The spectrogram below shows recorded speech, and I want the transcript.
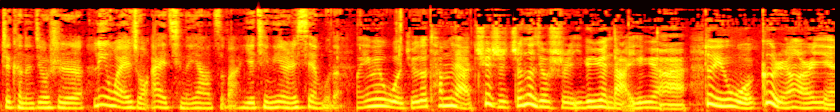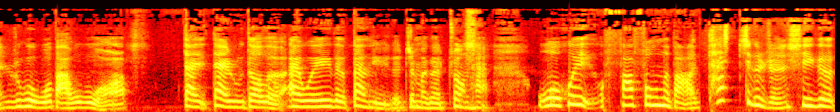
这可能就是另外一种爱情的样子吧，也挺令人羡慕的。因为我觉得他们俩确实真的就是一个愿打一个愿挨。对于我个人而言，如果我把我带带入到了艾薇的伴侣的这么个状态，我会发疯的吧。他这个人是一个。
